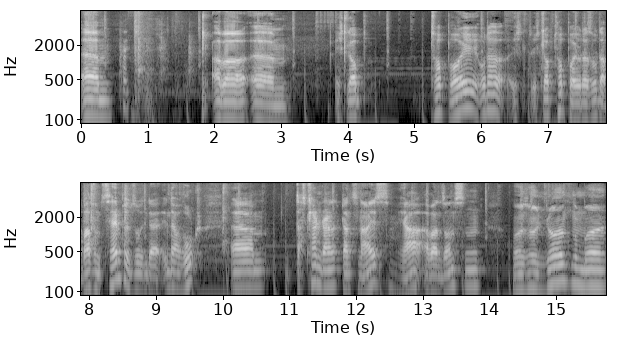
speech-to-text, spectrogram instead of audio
Ähm, aber ähm, ich glaube, Top Boy oder ich, ich glaube Top Boy oder so, da war so ein Sample so in der in der Hook. Ähm, das klang ganz, ganz nice, ja, aber ansonsten war halt ganz normal.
